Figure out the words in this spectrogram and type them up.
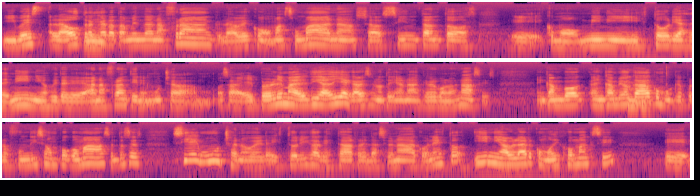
Y ves la otra Mm. cara también de Ana Frank, la ves como más humana, ya sin tantos eh, como mini historias de niños, viste que Ana Frank tiene mucha, o sea, el problema del día a día que a veces no tenía nada que ver con los nazis. En cambio, en cambio acá como que profundiza un poco más, entonces sí hay mucha novela histórica que está relacionada con esto, y ni hablar, como dijo Maxi, eh,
